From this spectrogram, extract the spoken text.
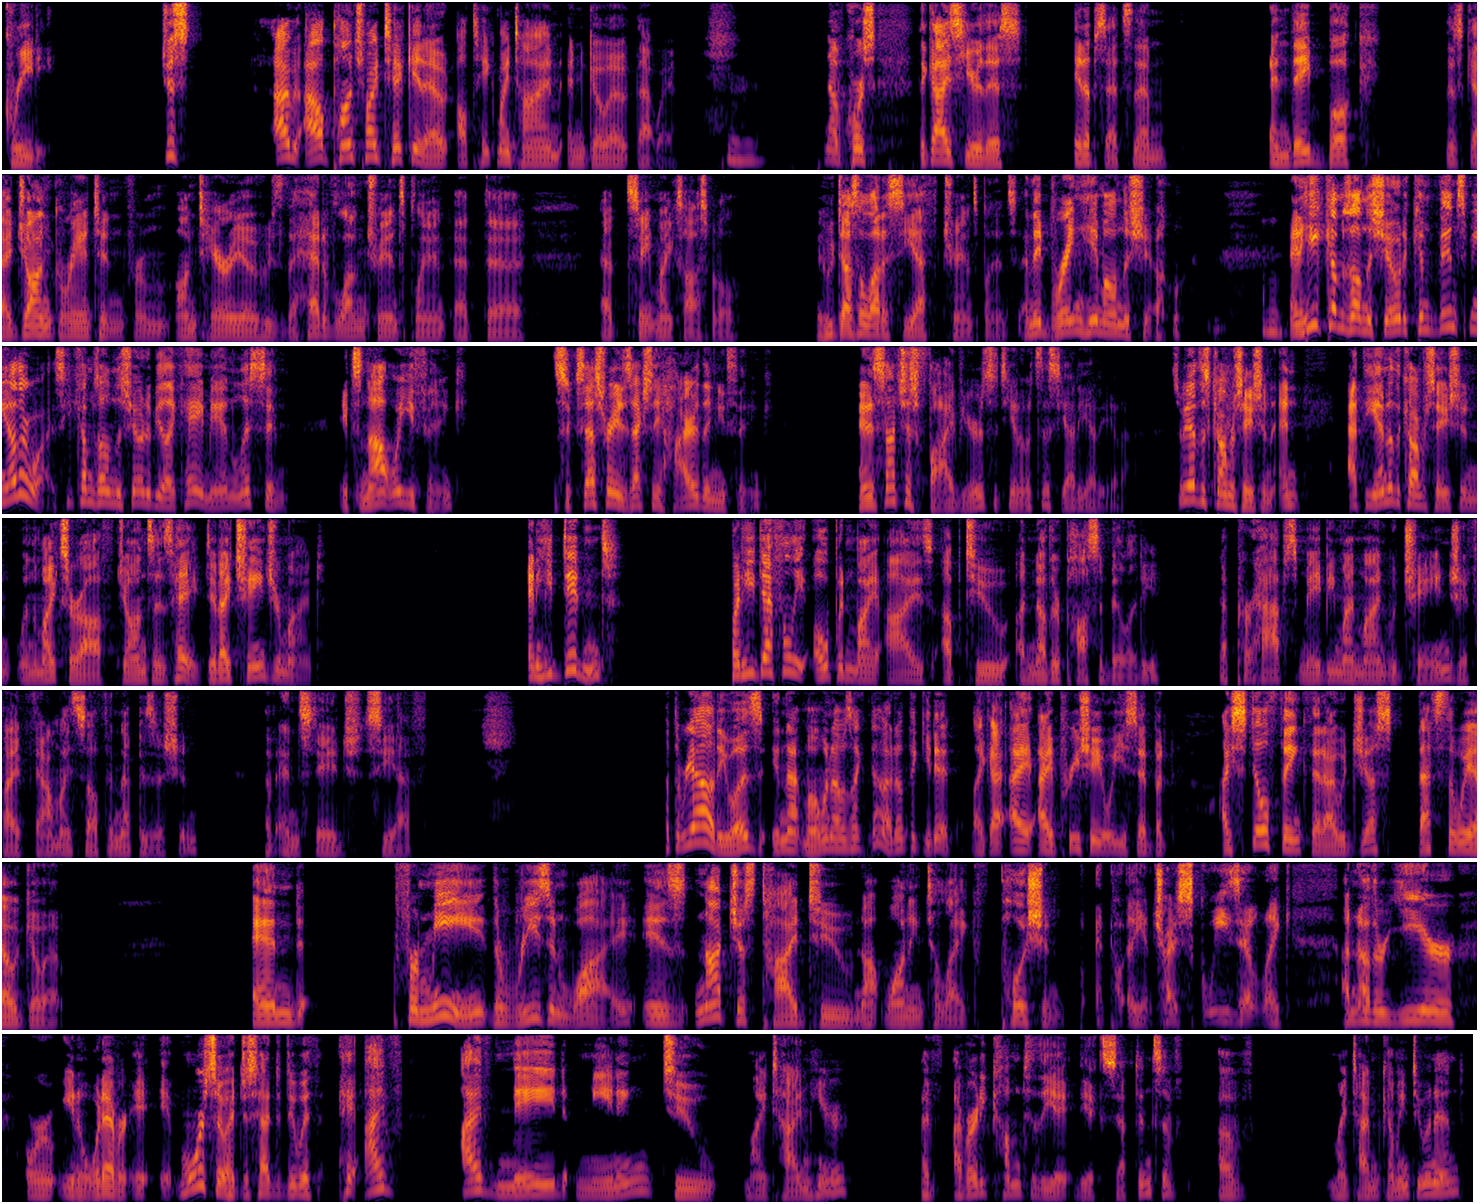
greedy. Just I, i'll punch my ticket out i'll take my time and go out that way. Mm-hmm. now of course the guys hear this it upsets them and they book this guy John Granton from Ontario, who's the head of lung transplant at uh, at St. Mike's Hospital, who does a lot of CF transplants, and they bring him on the show. Mm-hmm. And he comes on the show to convince me otherwise. He comes on the show to be like, "Hey, man, listen, it's not what you think. The success rate is actually higher than you think, and it's not just five years. It's you know, it's this yada yada yada." So we have this conversation, and at the end of the conversation, when the mics are off, John says, "Hey, did I change your mind?" And he didn't, but he definitely opened my eyes up to another possibility that perhaps maybe my mind would change if I found myself in that position of end stage CF. But the reality was, in that moment, I was like, no, I don't think you did. Like, I, I, appreciate what you said, but I still think that I would just, that's the way I would go out. And for me, the reason why is not just tied to not wanting to like push and know, try to squeeze out like another year or you know whatever. It, it more so had just had to do with hey, I've I've made meaning to my time here. I've I've already come to the the acceptance of of my time coming to an end.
